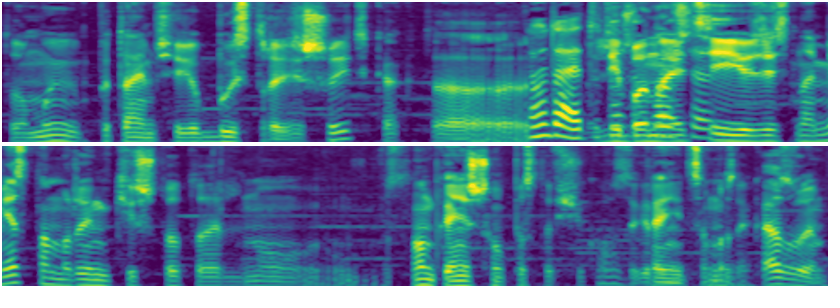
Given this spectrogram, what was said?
то мы пытаемся ее быстро решить как-то. Ну да, это Либо найти больше... ее здесь на местном рынке, что-то, ну, в основном, конечно, у поставщиков за границей мы заказываем,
